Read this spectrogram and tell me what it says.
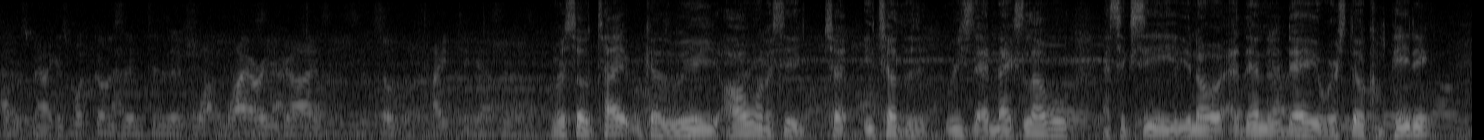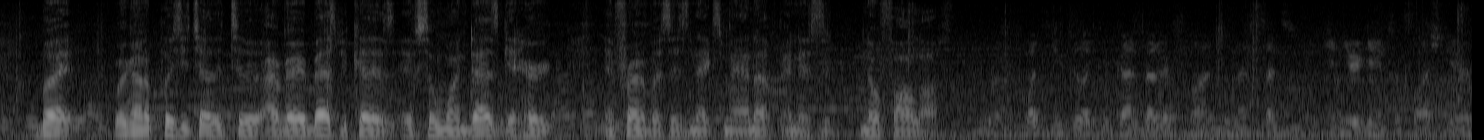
close, man. I guess what goes into it? Why, why are you guys so tight together? We're so tight because we all want to see each other reach that next level and succeed. You know, at the end of the day, we're still competing, but we're going to push each other to our very best because if someone does get hurt in front of us, it's next man up and there's no fall off. What do you feel like you've gotten better sponge in that sense in your game since last year?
